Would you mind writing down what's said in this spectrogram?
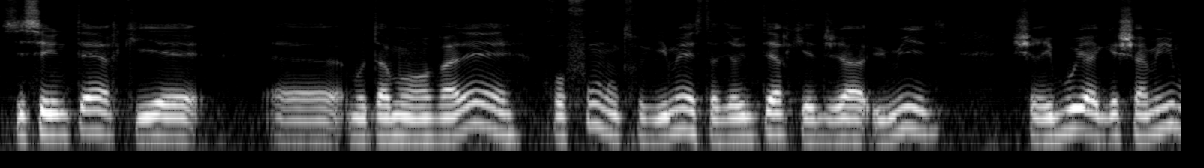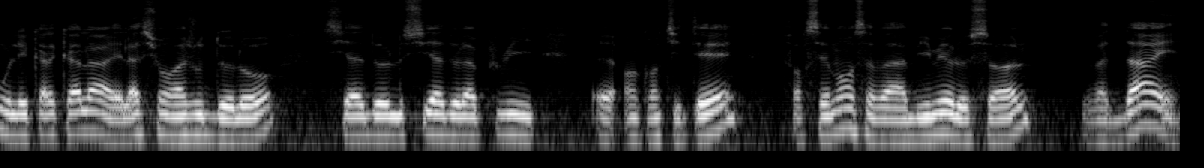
si c'est une terre qui est euh, notamment en vallée, profonde entre guillemets, c'est-à-dire une terre qui est déjà humide, Shiribouya Geshamim ou les Kalkala, et là si on rajoute de l'eau, s'il y, a de, la pluie euh, en quantité, forcément ça va abîmer le sol, Vadai,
